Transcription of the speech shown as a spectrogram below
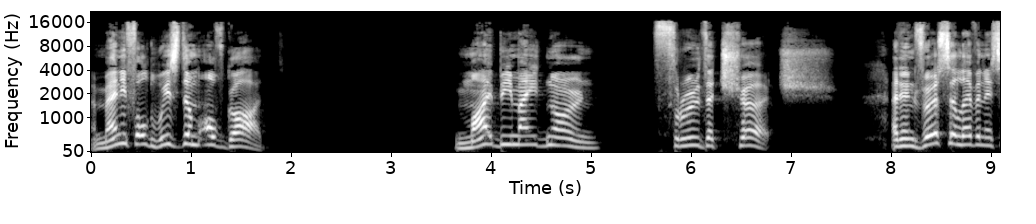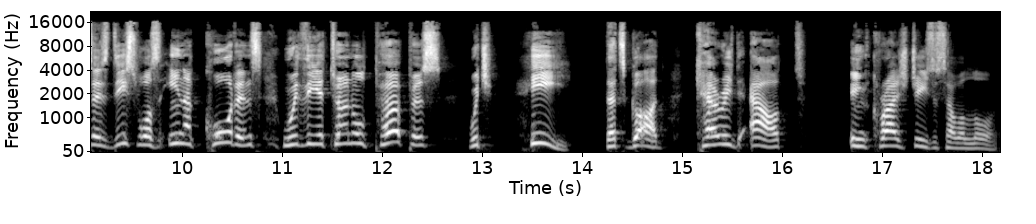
A manifold wisdom of God might be made known through the church. And in verse 11, it says, this was in accordance with the eternal purpose which he, that's God, carried out in Christ Jesus our Lord.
